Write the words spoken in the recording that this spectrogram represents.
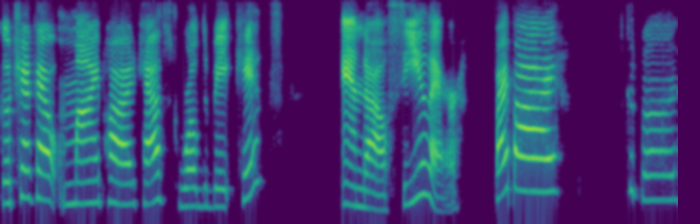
go check out my podcast, World Debate Kids, and I'll see you there. Bye bye. Goodbye.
